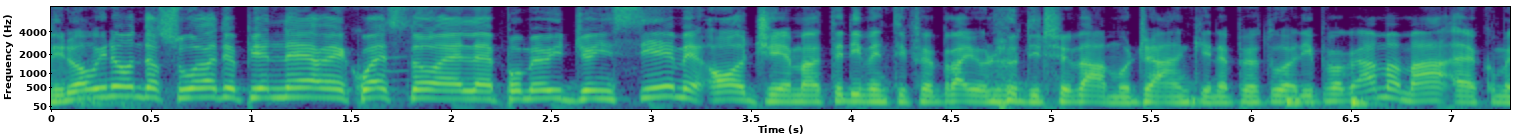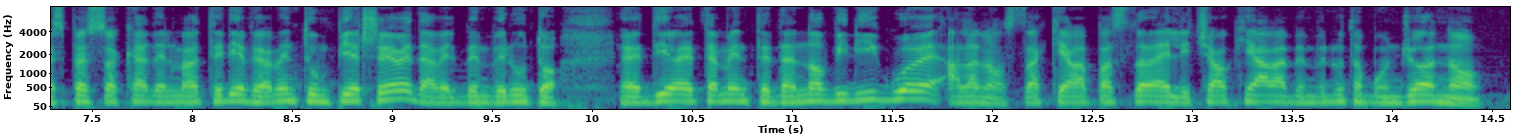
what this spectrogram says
Di nuovo in onda su Radio PNR, questo è il pomeriggio insieme. Oggi è martedì 20 febbraio, lo dicevamo già anche in apertura di programma, ma eh, come spesso accade il martedì è veramente un piacere dare il benvenuto eh, direttamente da Novi Ligure alla nostra Chiara Pastorelli. Ciao Chiara, benvenuta, buongiorno.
